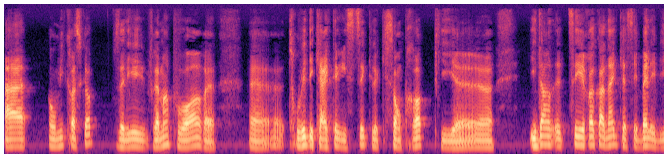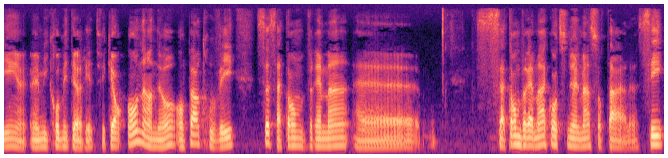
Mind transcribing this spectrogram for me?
à, au microscope, vous allez vraiment pouvoir euh, euh, trouver des caractéristiques qui sont propres, puis euh, reconnaître que c'est bel et bien un, micro-météorite. Fait qu'on on en a, on peut en trouver. Ça, ça tombe vraiment, ça tombe vraiment continuellement sur Terre. C'est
